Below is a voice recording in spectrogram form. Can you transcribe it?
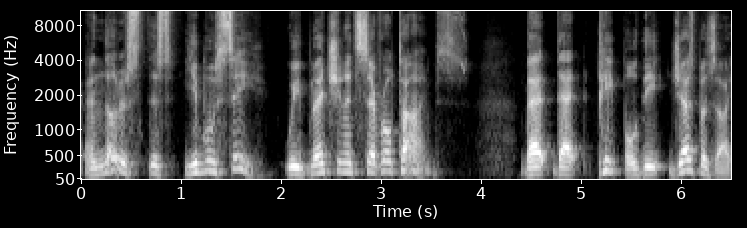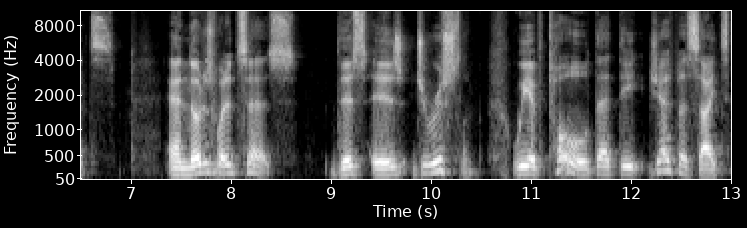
And notice this Yibusi, we've mentioned it several times, that, that people, the Jebusites, and notice what it says. This is Jerusalem. We have told that the Jebusites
